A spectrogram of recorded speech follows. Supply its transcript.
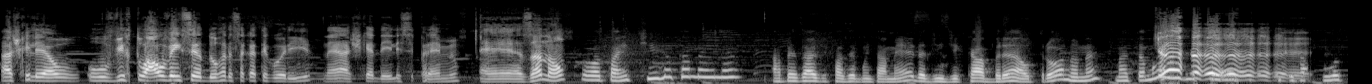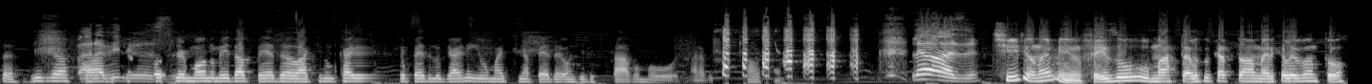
acho que ele é o, o virtual vencedor dessa categoria, né? Acho que é dele esse prêmio. É, Zanon. Vou votar em Tyrion também, né? apesar de fazer muita merda, de indicar Bran ao trono, né? Mas tamo aí, da puta, desgraçado. Maravilhoso. Os irmãos no meio da pedra lá que não caiu pedra em lugar nenhum, mas tinha pedra onde eles estavam, morto. Maravilhoso. Leose, Tyrion, né, menino? Fez o martelo que o Capitão América levantou.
